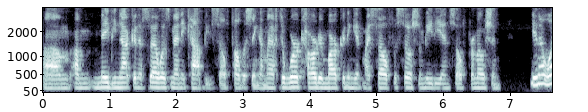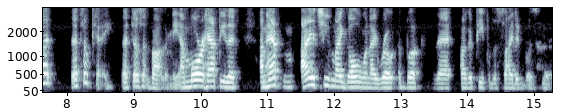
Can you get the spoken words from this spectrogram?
um, I'm maybe not going to sell as many copies self publishing. I'm going to have to work harder marketing it myself with social media and self promotion. You know what? That's okay. That doesn't bother me. I'm more happy that I'm happy. I achieved my goal when I wrote a book that other people decided was good.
